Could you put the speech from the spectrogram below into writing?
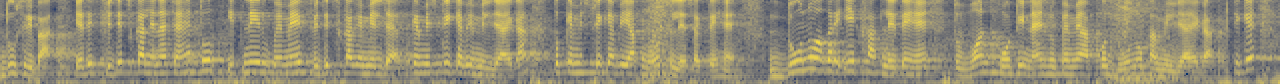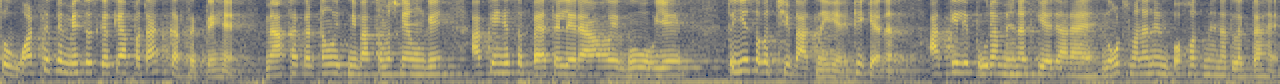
दूसरी बात, यदि फिजिक्स का लेना चाहें तो इतने रुपए में फिजिक्स का भी मिल जाए केमिस्ट्री का भी मिल जाएगा तो केमिस्ट्री का भी आप नोट्स ले सकते हैं। दोनों अगर एक साथ लेते हैं तो वन फोर्टी में आपको दोनों का मिल जाएगा। ठीक है? तो व्हाट्सएप पर मैसेज करके आप पता कर सकते हैं। मैं आशा करता हूँ इतनी बात समझ समझ गए होंगे। आप कहेंगे सब पैसे ले रहा हो वो, ये। तो ये सब अच्छी बात नहीं है, ठीक है ना? आपके लिए पूरा मेहनत किया जा रहा है। नोट्स बनाने में बहुत मेहनत लगता है,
